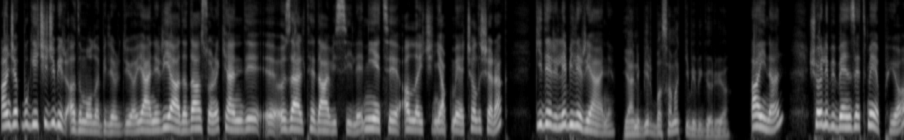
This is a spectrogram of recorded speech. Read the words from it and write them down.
Ancak bu geçici bir adım olabilir diyor. Yani riyada daha sonra kendi e, özel tedavisiyle niyeti Allah için yapmaya çalışarak giderilebilir yani. Yani bir basamak gibi bir görüyor. Aynen. Şöyle bir benzetme yapıyor.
